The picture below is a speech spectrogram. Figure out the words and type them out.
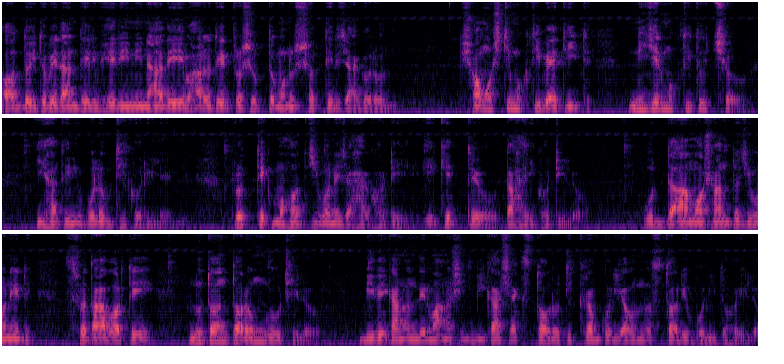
অদ্বৈত বেদান্তের ভেরিনি না দিয়ে ভারতের প্রসুপ্ত মনুষ্যত্বের জাগরণ। সমষ্টি মুক্তি ব্যতীত নিজের মুক্তি তুচ্ছ ইহা তিনি উপলব্ধি করিলেন। প্রত্যেক মহৎ জীবনে যাহা ঘটে, এক্ষেত্রেও তাহাই ঘটিল। উদ্দাম অশান্ত জীবনের শ্রোতাবর্তে নূতন তরঙ্গ উঠিল। বিবেকানন্দের মানসিক বিকাশ এক স্তর অতিক্রম করিয়া অন্য স্তরে উপনীত হইল।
